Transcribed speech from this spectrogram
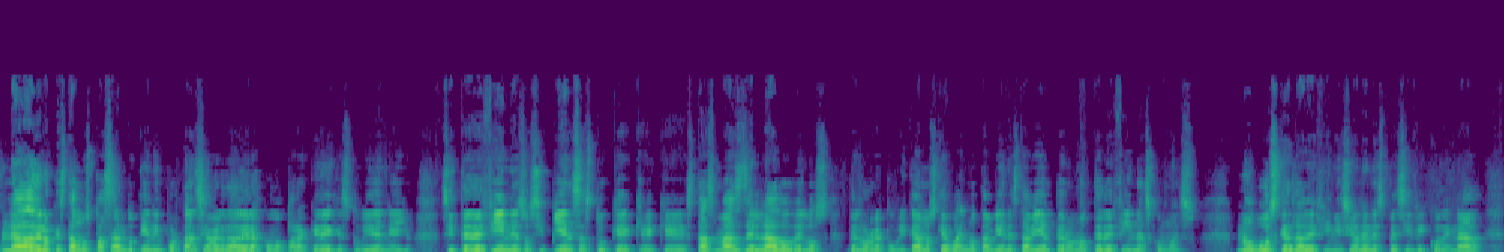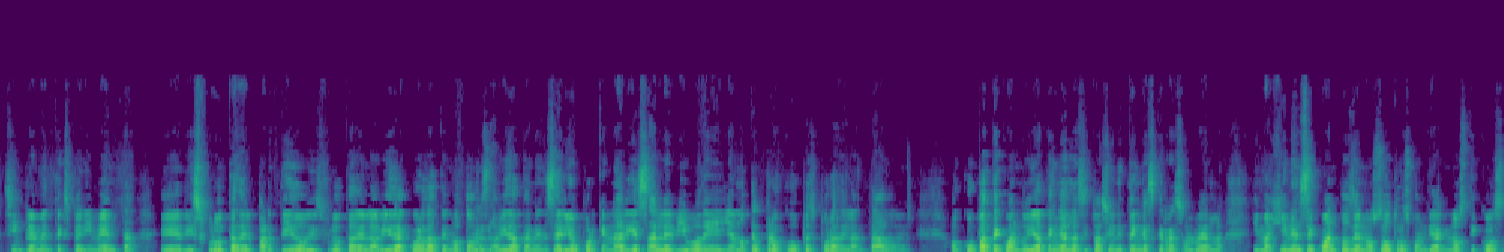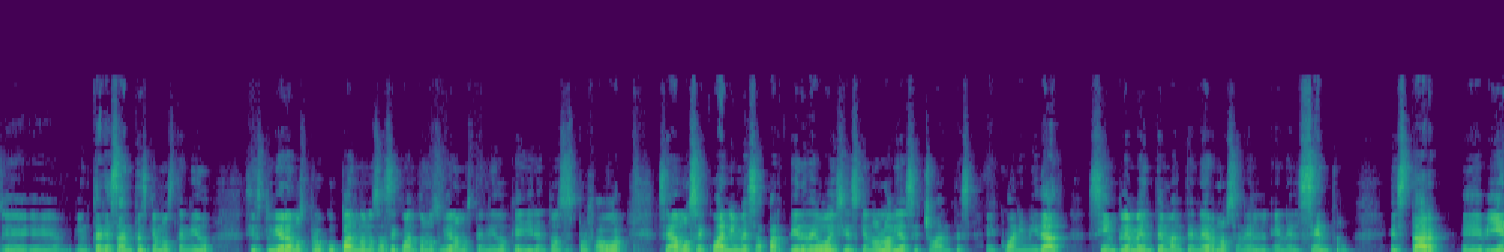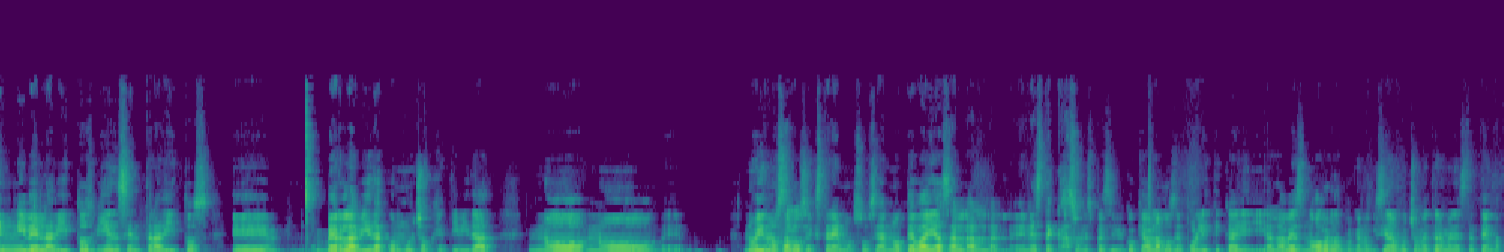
Nada de lo que estamos pasando tiene importancia verdadera como para que dejes tu vida en ello. Si te defines o si piensas tú que, que, que, estás más del lado de los, de los republicanos, que bueno, también está bien, pero no te definas como eso. No busques la definición en específico de nada. Simplemente experimenta, eh, disfruta del partido, disfruta de la vida. Acuérdate, no tomes la vida tan en serio porque nadie sale vivo de ella. No te preocupes por adelantado. ¿eh? Ocúpate cuando ya tengas la situación y tengas que resolverla. Imagínense cuántos de nosotros con diagnósticos eh, eh, interesantes que hemos tenido, si estuviéramos preocupándonos hace cuánto nos hubiéramos tenido que ir. Entonces, por favor, seamos ecuánimes a partir de hoy si es que no lo habías hecho antes. Ecuanimidad, simplemente mantenernos en el, en el centro, estar eh, bien niveladitos, bien centraditos, ver la vida con mucha objetividad, no, no no irnos a los extremos, o sea, no te vayas al, en este caso en específico que hablamos de política y a la vez no, ¿verdad? Porque no quisiera mucho meterme en este tema.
